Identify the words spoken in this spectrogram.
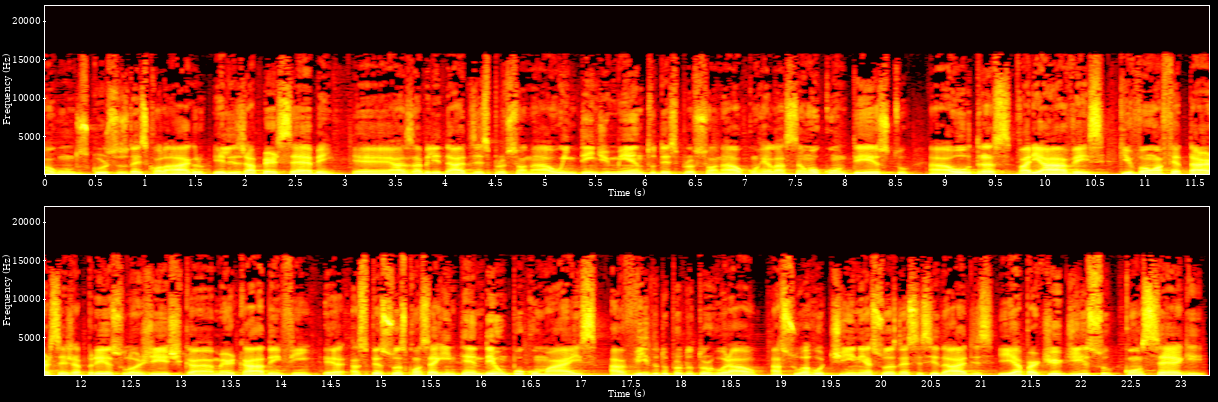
algum dos cursos da Escola Agro, eles já percebem é, as habilidades desse profissional, o entendimento desse profissional com relação ao contexto, a outras variáveis que vão afetar, seja preço, logística, mercado, enfim. É, as pessoas conseguem entender um pouco mais a vida do produtor rural, a sua rotina e as suas necessidades e a partir disso consegue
